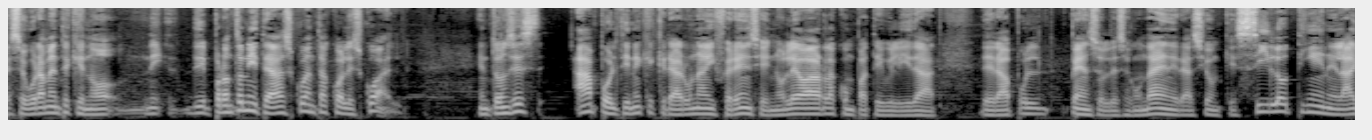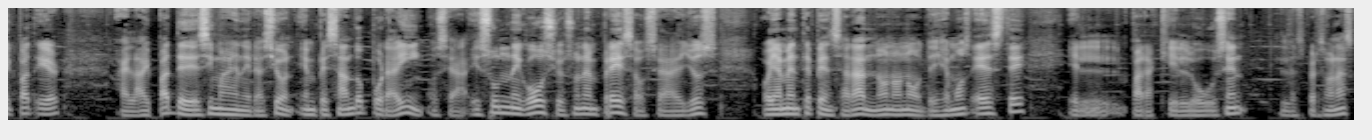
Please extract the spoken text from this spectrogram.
seguramente que no, de pronto ni te das cuenta cuál es cuál. Entonces, Apple tiene que crear una diferencia y no le va a dar la compatibilidad del Apple Pencil de segunda generación, que sí lo tiene el iPad Air, al iPad de décima generación, empezando por ahí. O sea, es un negocio, es una empresa. O sea, ellos obviamente pensarán, no, no, no, dejemos este el, para que lo usen las personas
